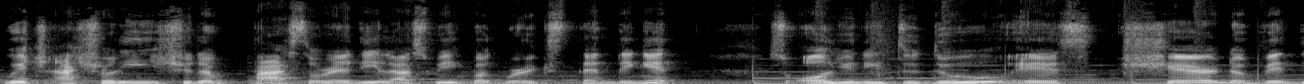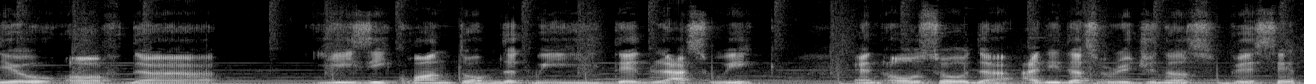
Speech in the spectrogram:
which actually should have passed already last week, but we're extending it. So all you need to do is share the video of the Yeezy Quantum that we did last week and also the Adidas Originals visit.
